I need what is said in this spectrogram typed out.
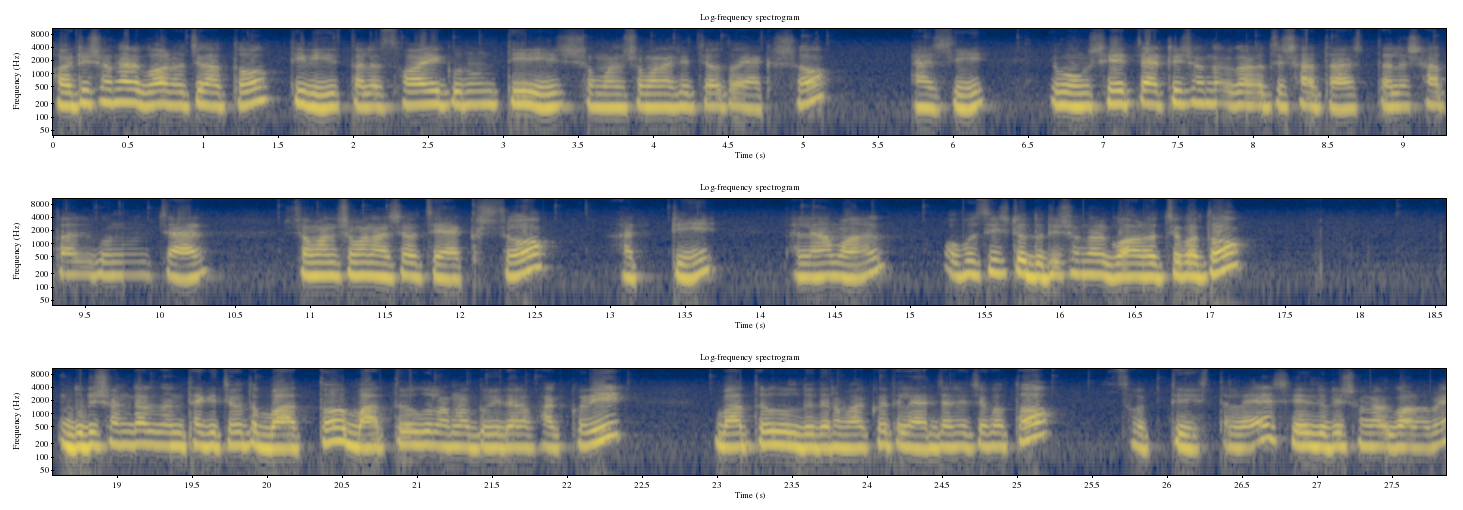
ছয়টি সংখ্যার গড় হচ্ছে কত? তিরিশ, তাহলে ছয় গুণন তিরিশ সমান সমান আসে কত? একশো আশি। এবং সে চারটি সংখ্যার গড় হচ্ছে সাতাশ, তাহলে সাতাশ গুণন চার সমান সমান আসে হচ্ছে একশো আটটি। তাহলে আমার অবশিষ্ট দুটি সংখ্যার গড় হচ্ছে কত? দুটি সংখ্যার জানি থাকি হচ্ছে বাহাত্তর বাহাত্তরগুলো আমরা দুই দ্বারা ভাগ করি, বাহাত্তরগুলো দুই দ্বারা ভাগ করি, তাহলে অ্যান্সার হচ্ছে কত? ছত্রিশ। তাহলে সেই দুটি সংখ্যার গড় হবে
